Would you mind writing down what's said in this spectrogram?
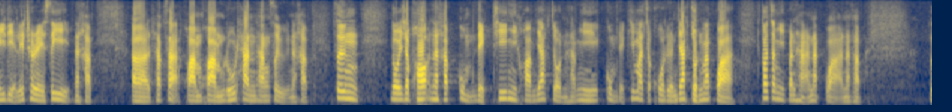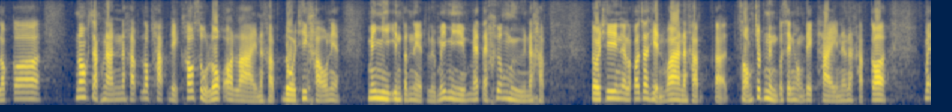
Media Literacy นะครับ ทักษะความความรู้ทันทางสื่อนะครับ ซึ่งโดยเฉพาะนะครับกลุ่มเด็กที่มีความยากจนนะครับ มีกลุ่มเด็กที่มาจากครัวเรือนยากจนมากกว่า ก็จะมีปัญหาหนักกว่านะครับ แล้วก็นอกจากนั้นนะครับ เราผลักเด็กเข้าสู่โลกออนไลน์นะครับ โดยที่เขาเนี่ยไม่มีอินเทอร์เน็ต หรือไม่มีแม้แต่เครื่องมือนะครับ โดยที่เนี่ยเราก็จะเห็นว่านะครับอ่า2.1%ของเด็กไทยเนี่ยนะครับ ก็ไม่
